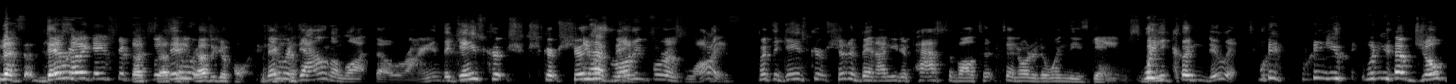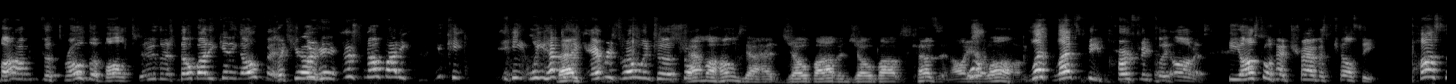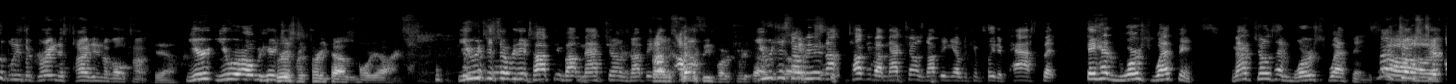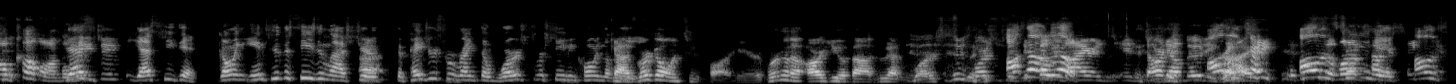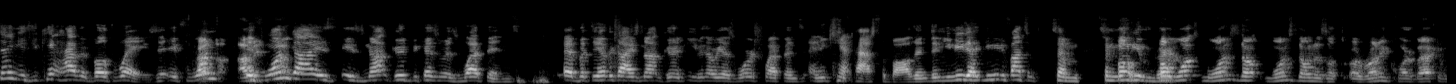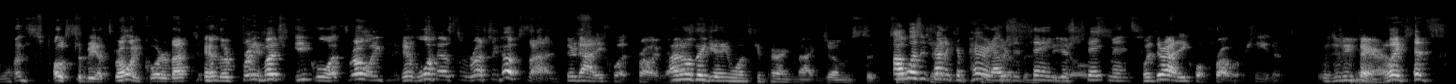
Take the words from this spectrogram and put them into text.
that's, that's were- not a game script. That's, That's, that's, a, were- that's a good point. they were down a lot though, Ryan. The game script script should He was have been, running for his life. But the game script should have been I need to pass the ball to, to- in order to win these games. But Wait. he couldn't do it. When, when you when you have Joe Bob to throw the ball to, there's nobody getting open. But you're over There- here- There's nobody. You can't. He, we have to make every throw into a short. That Mahomes guy had Joe Bob and Joe Bob's cousin all year long. Let, let's be perfectly honest. He also had Travis Kelce, possibly the greatest tight end of all time. Yeah. You're you were over here Threw just for 3,000 more yards. you were just over here talking about Mac Jones not being Travis able to, Kelce for 3,000 you were just yards. over here not talking about Mac Jones not being able to complete a pass, but they had worse weapons. Mac Jones had worse weapons. Mac Oh, Jones, did- oh come on, Yes. Luigi. Yes, he did. Going into the season last year, All right. the Patriots were ranked the worst receiving corps in the Guys, league. we're going too far here. We're going to argue about who had worse, Who's worse Oh, between no, Jakobi no. Meyer and, and Darnell Mooney? All Right. I'm saying, all I'm saying is, all I'm saying is, you can't have it both ways. If one, I- I if mean, one I- guy is is not good because of his weapons, uh, Eh, but the other guy is not good even though he has worse weapons and he can't pass the ball, then then you need to you need to find some some some But, medium but ground. one, one's known, one's known as a, a running quarterback, and one's supposed to be a throwing quarterback, and they're pretty much equal at throwing, and one has the rushing upside. They're not equal at throwing. I don't think anyone's comparing Mac Jones to. to I wasn't to- trying to compare it. I was just Justin saying your statement. but they're not equal throwers either. To be fair, like that's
